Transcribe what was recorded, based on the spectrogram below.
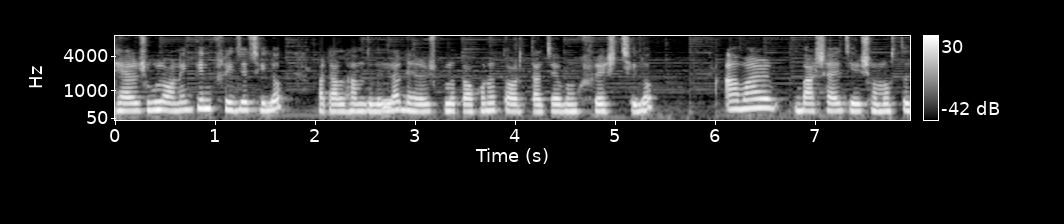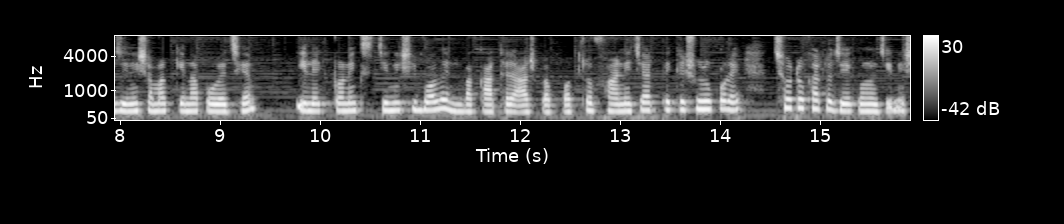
ঢ্যাঁড়সগুলো অনেক দিন ফ্রিজে ছিল বাট আলহামদুলিল্লাহ ঢ্যাঁড়সগুলো তখনও তরতাজা এবং ফ্রেশ ছিল। আমার বাসায় যে সমস্ত জিনিস আমার কেনা পড়েছে ইলেকট্রনিক্স জিনিসই বলেন বা কাঠের আসবাবপত্র ফার্নিচার থেকে শুরু করে ছোটোখাটো যে কোনো জিনিস,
